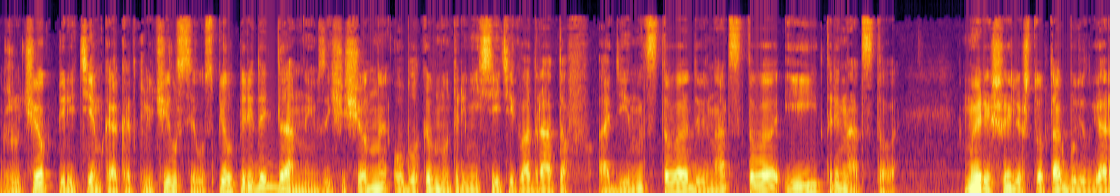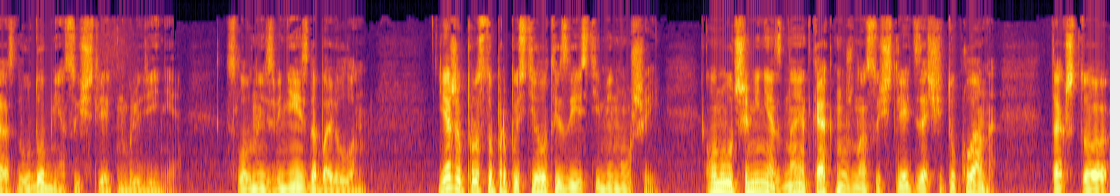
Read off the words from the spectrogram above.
Жучок перед тем, как отключился, успел передать данные в защищенное облако внутренней сети квадратов 11, 12 и 13. Мы решили, что так будет гораздо удобнее осуществлять наблюдение. Словно извиняясь, добавил он. Я же просто пропустил это известие мимо ушей. Он лучше меня знает, как нужно осуществлять защиту клана, так что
